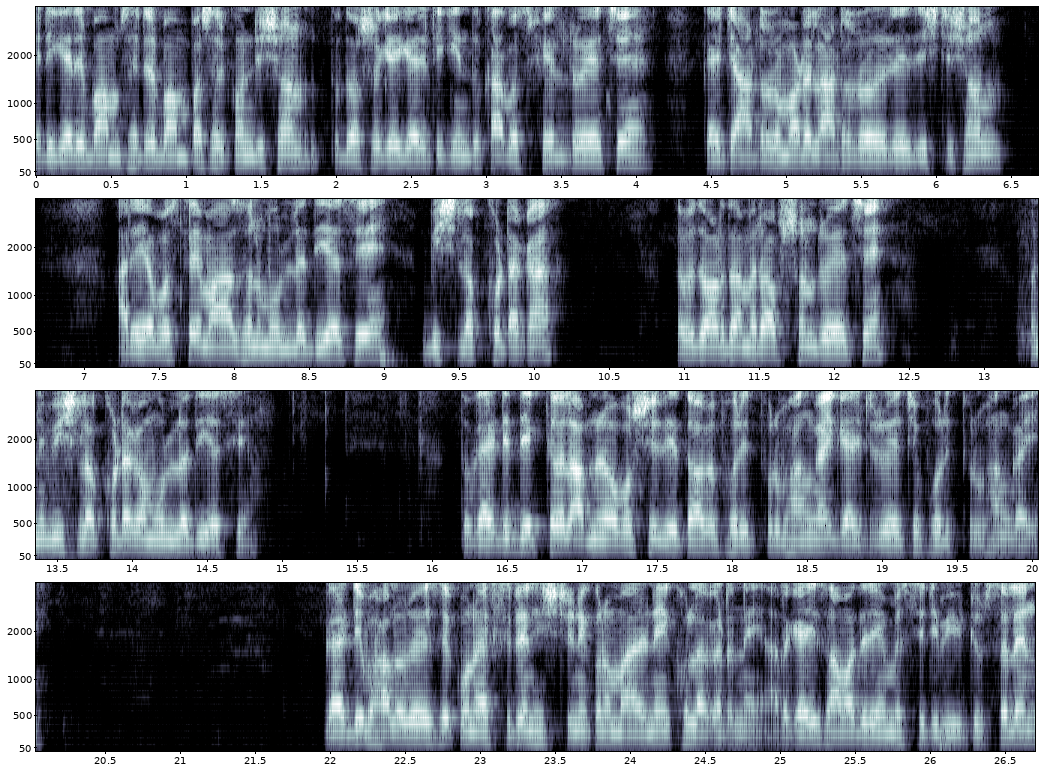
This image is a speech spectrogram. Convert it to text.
এটি গাড়ির বাম সাইডের বাম পাশের কন্ডিশন তো দর্শক, এই গাড়িটি কিন্তু কাগজ ফেল রয়েছে। গাড়িটি আঠারো মডেল আঠারো রেজিস্ট্রেশন আর এই অবস্থায় মহাজন মূল্য দিয়েছে বিশ লক্ষ টাকা। তবে দরদামের অপশন রয়েছে। উনি বিশ লক্ষ টাকা মূল্য দিয়েছে। তো গাড়িটি দেখতে হলে আপনার অবশ্যই যেতে হবে ফরিদপুর ভাঙ্গায়। গাড়িটি রয়েছে ফরিদপুর ভাঙ্গায়। গাড়িটি ভালো রয়েছে, কোনো অ্যাক্সিডেন্ট হিস্ট্রি নেই, কোনো মারি নেই, খোলা কাটা নেই। আর গাইজ আমাদের M MSC TV YouTube channel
